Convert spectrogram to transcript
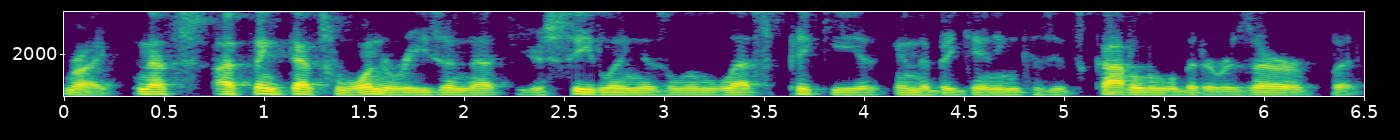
Right. And that's, I think that's one reason that your seedling is a little less picky in the beginning because it's got a little bit of reserve. But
